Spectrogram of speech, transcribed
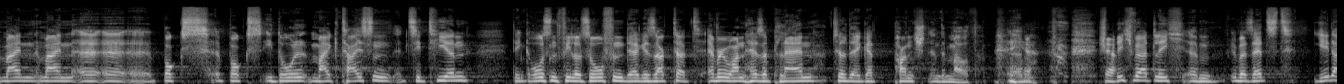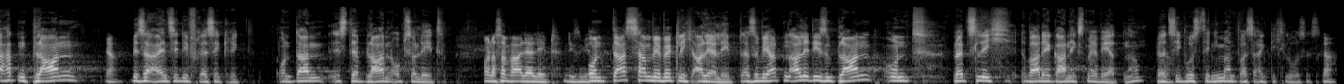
mein, mein, äh, äh, Box, Box-Idol Mike Tyson zitieren, den großen Philosophen, der gesagt hat, everyone has a plan till they get punched in the mouth. Ähm, ja. Sprichwörtlich ähm, übersetzt, jeder hat einen Plan, ja. bis er eins in die Fresse kriegt. Und dann ist der Plan obsolet. Und das haben wir alle erlebt in diesem Jahr. Und das haben wir wirklich alle erlebt. Also wir hatten alle diesen Plan und plötzlich war der gar nichts mehr wert. Ne? Plötzlich ja. wusste niemand, was eigentlich los ist. Ja.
